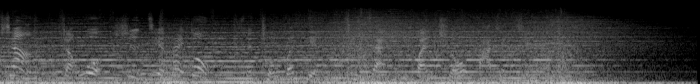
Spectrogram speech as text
上掌握世界脉动全球观点尽在环球。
